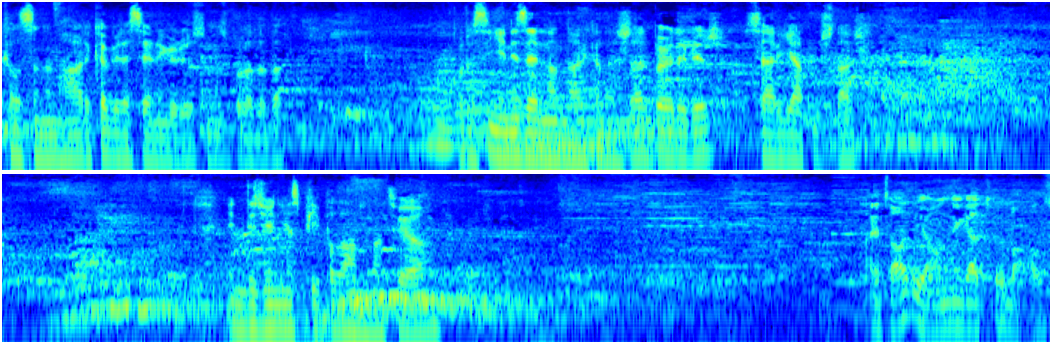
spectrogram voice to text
Nicholson'ın harika bir eserini görüyorsunuz burada da. Burası Yeni Zelanda arkadaşlar. Böyle bir sergi yapmışlar. Indigenous people anlatıyor. I thought you only got two balls.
